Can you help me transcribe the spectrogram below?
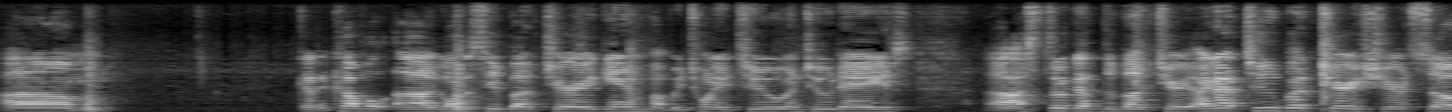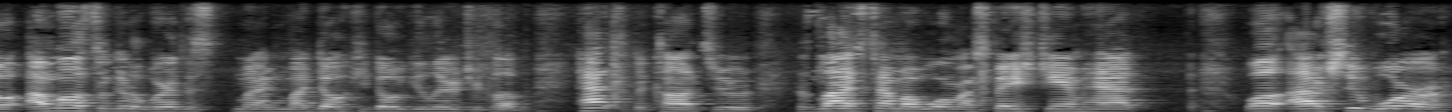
Um, got a couple. Uh, going to see Buckcherry again. I'll be 22 in two days. Uh, I still got the Buckcherry. I got two Buckcherry shirts, so I'm also going to wear this my, my Doki Doki Literature Club hat to the concert. Because last time I wore my Space Jam hat, well, I actually wore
